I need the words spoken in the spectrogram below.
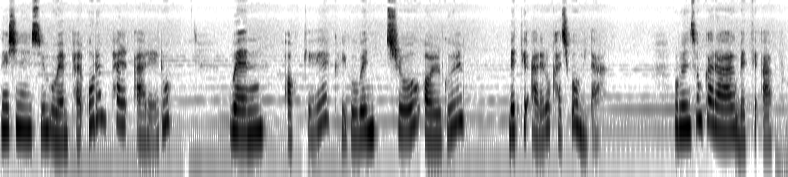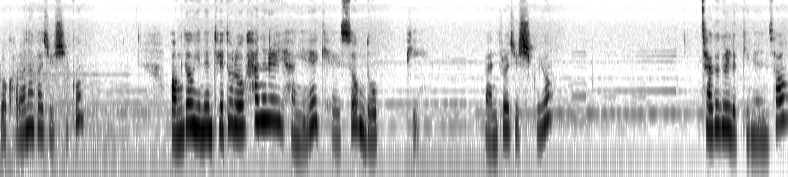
내쉬는 숨 왼팔 오른팔 아래로 왼 어깨 그리고 왼쪽 얼굴 매트 아래로 가지고 옵니다. 오른 손가락 매트 앞으로 옆으로 걸어 나가 주시고 엉덩이는 되도록 하늘을 향해 계속 높이 만들어 주시고요. 자극을 느끼면서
